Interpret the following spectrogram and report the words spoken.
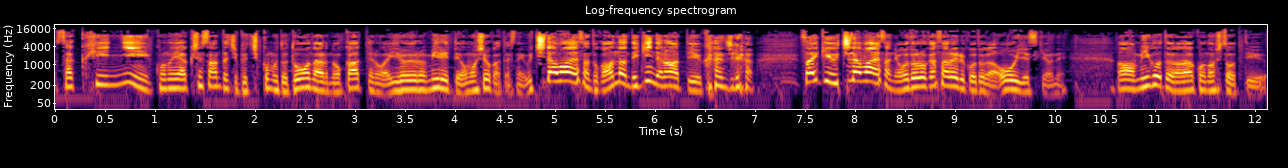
作品にこの役者さんたちぶち込むとどうなるのかっていうのがいろいろ見れて面白かったですね。内田真彩さんとかあんなんできんだなっていう感じが 最近内田真彩さんに驚かされることが多いですけどね。ああ、見事だな、この人っていう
